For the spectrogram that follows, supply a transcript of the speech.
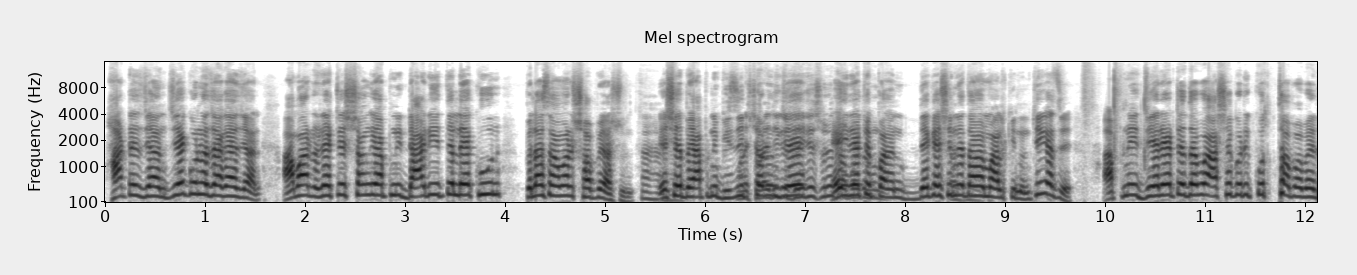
হাটে যান, যে কোনো জায়গায় যান, আমার রেটের সঙ্গে আপনি ডায়েরিতে লেখুন প্লাস আমার শপে আসুন। হ্যাঁ, হ্যাঁ, এসে আপনি ভিজিট মানে করুন যে এই রেটে পান দেখে শুনে তবে মাল কিনুন ঠিক আছে? আপনি যে রেটে দেবো আশা করি কোথাও পাবেন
